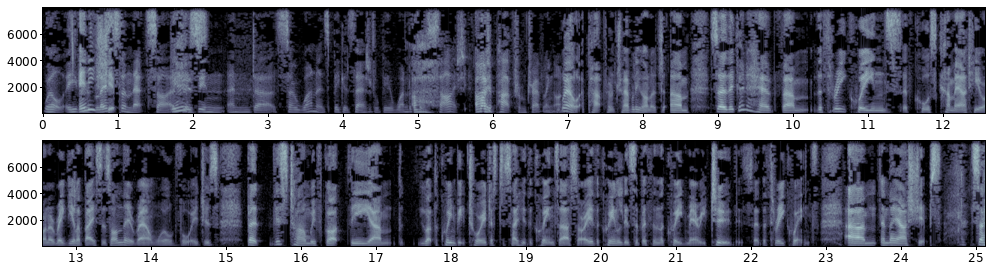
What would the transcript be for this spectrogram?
well, even Any less ship. than that size, Yes. is in, and uh, so one as big as that, it'll be a wonderful sight. I- Quite apart from travelling on it. Well, apart from travelling on it. Um, so they're going to have um, the three queens, of course, come out here on a regular basis on their round world voyages. But this time we've got the, um, the you've got the Queen Victoria, just to say who the queens are, sorry, the Queen Elizabeth and the Queen Mary 2. So the three queens. Um, and they are ships. So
